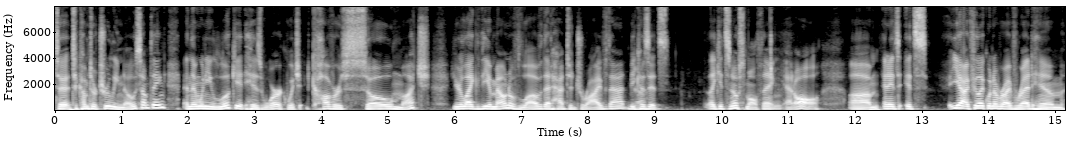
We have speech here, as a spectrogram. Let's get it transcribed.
to to come to truly know something. And then when you look at his work, which covers so much, you're like the amount of love that had to drive that because it's like it's no small thing at all. Um, and it's it's yeah. I feel like whenever I've read him.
